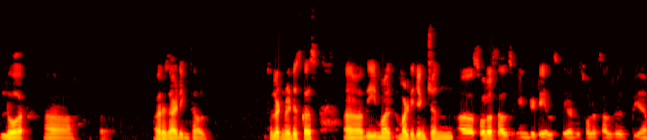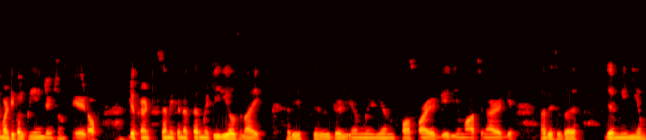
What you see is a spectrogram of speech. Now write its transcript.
lower uh, residing cells. So let me discuss uh, the multi-junction uh, solar cells in details. They are the solar cells with multiple p-n junctions made of different semiconductor materials like this this is gallium phosphide gallium arsenide uh, this is the germanium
